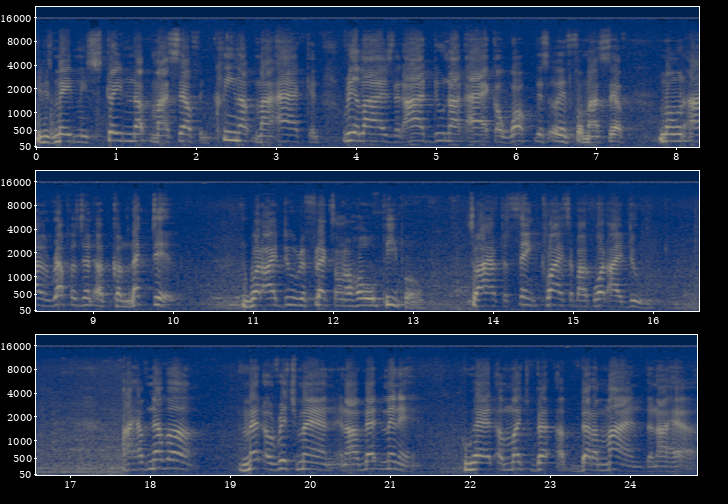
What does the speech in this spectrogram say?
It has made me straighten up myself and clean up my act and realize that I do not act or walk this earth for myself alone. I represent a collective. What I do reflects on a whole people. So I have to think twice about what I do. I have never met a rich man, and I've met many who had a much be a better mind than I have.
